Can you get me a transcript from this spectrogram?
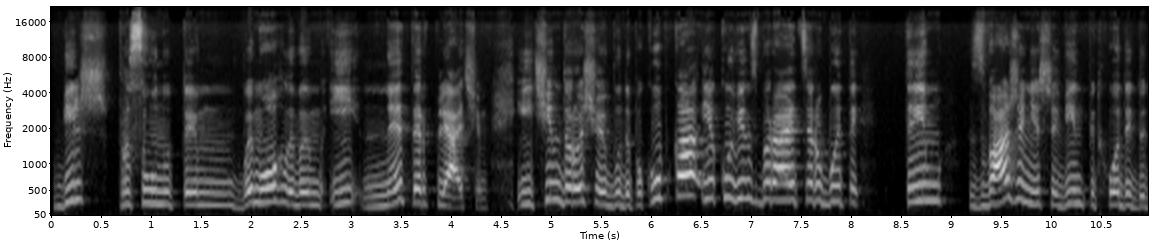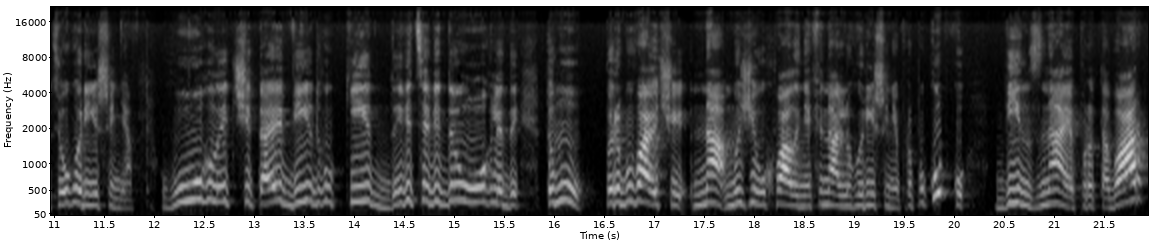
більш просунутим, вимогливим і нетерплячим. І чим дорожчою буде покупка, яку він збирається робити, тим зваженіше він підходить до цього рішення. Гуглить, читає відгуки, дивиться відеоогляди. Тому, перебуваючи на межі ухвалення фінального рішення про покупку, він знає про товар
